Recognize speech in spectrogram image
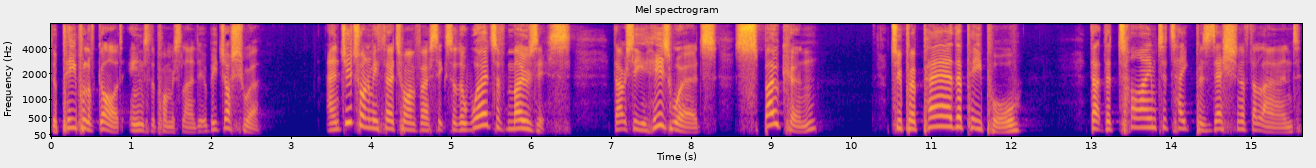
the people of God into the promised land, it would be Joshua. And Deuteronomy 31, verse 6 are the words of Moses. They're actually his words spoken to prepare the people that the time to take possession of the land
